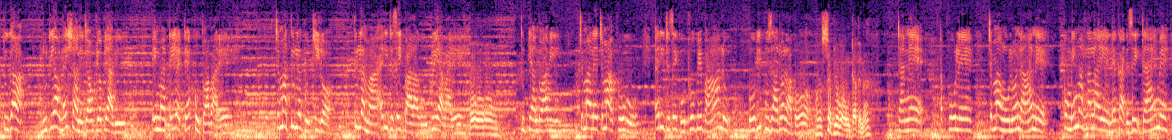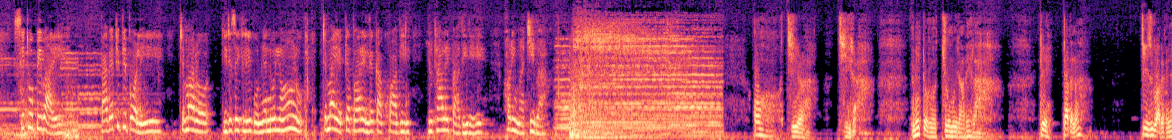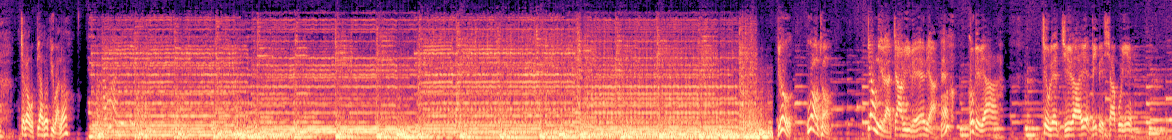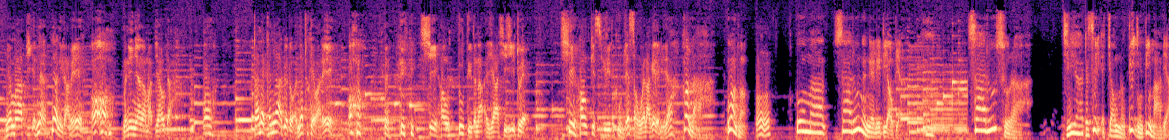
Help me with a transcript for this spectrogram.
သူကလူတစ်ယောက်လိုက်ရှာနေကြောင်းပြောပြပြီးအိမ်မှာတရက်တဲခုတ်သွားပါတယ်ကျွန်မသူ့လက်ကိုကြည့်တော့သူ့လက်မှာအဲ့ဒီတစိမ့်ပါတာကိုတွေ့ရပါတယ်။အော်သူပြန်သွားပြီးကျမလည်းကျမအဖိုးကိုအဲ့ဒီတစိမ့်ကိုထိုးပေးပါလို့ဘိုးပြီးပူဇာတော့တာပေါ့ဟောဆက်ပြောပါအောင်ဒသနာဒါနဲ့အဖိုးလဲကျမငိုလွန်းတာနဲ့ ဟိုမိန်းမလှလှရဲ့လက်ကတစိမ့်အတိုင်းပဲဆေးထိုးပေးပါတယ်။ဘာပဲဖြစ်ဖြစ်ပေါ့လေကျမတော့ဒီတစိမ့်ကလေးကိုမျက်နှိုးလွန်းလို့ကျမရဲ့ပြတ်သွားတဲ့လက်ကခွာပြီးယူထားလိုက်ပါသေးတယ်။ဟောဒီမှာကြည်ပါအော်ဂျီရာဂျီရာမင်းတော်တော်ကြုံမွေတာပဲလားကဲတတ်တယ်နော်ကျေးဇူးပါပဲခင်ဗျာကျွန်တော်ကိုပြန်ခွင့်ပြုပါနော်ဟုတ်ပါပြီ ယို့ဥအောင်ထွန်းကြောက်နေတာကြာပြီပဲဗျဟမ်ဟုတ်တယ်ဗျာကျုပ်လဲဂျီရာရဲ့အတိတ်ပဲရှာဖွေရင်းမြန်မာပြည်အနှံ့နှံ့နေတာပဲအော်အော်မင်းညံကမှပြန်ဟုတ်တာဟောဒါနဲ့ခင်ဗျားအတွက်တော့အမျက်ထွက်ခဲ့ပါတယ်အော်ရှေးဟောင်းသူတည်တနာအရာရှိကြီးအတွက်ရှေးဟောင်းပစ္စည်းကလေးတစ်ခုလက်ဆောင်ဝယ်လာခဲ့တယ်လေဗျာဟုတ်လားဥအောင်ထွန်းဟွန်းဟိုမှာစာရူးငယ်ငယ်လေးတယောက်ဗျစာရူးဆိုတာ ဂျီယာတစ်စိတ်အကြောင်းတော့သိကျင်သိမှာဗျ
